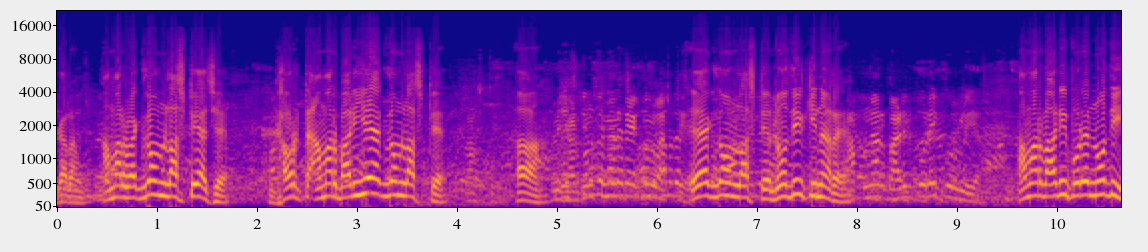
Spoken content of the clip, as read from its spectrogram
গ্রাম। আমার একদম লাস্টে আছে। ঘরটা আমার বাড়ি একদম লাস্টে। হ্যাঁ। মানে সীমান্তে একদম লাস্টে নদীর কিনারে। আমার বাড়ির আমার বাড়ি পরে নদী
